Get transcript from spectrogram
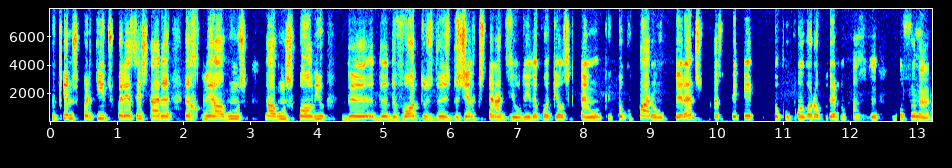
pequenos partidos parecem estar a, a recolher alguns, algum espólio de, de, de votos de, de, gente que estará desiludida com aqueles que, têm, que, ocuparam o poder antes, no caso do PT, ocupam agora o poder no caso de Bolsonaro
